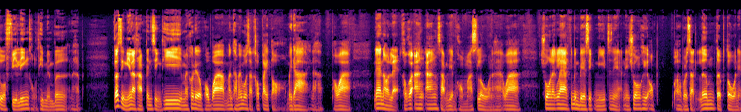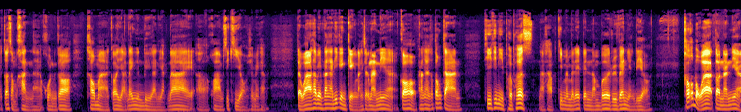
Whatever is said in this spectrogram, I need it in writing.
ตัว feeling ของ team member นะครับ ก็สิ่งนี้แหละครับ เป็นสิ่งที่ไมเคิลเดลพบว่ามันทำให้บริษัทเขาไปต่อไม่ได้นะครับ เพราะว่าแน่นอนแหละเขาก็อ้างอ้างสามเหลี่ยมของมาสโลว์นะฮะว่าช่วงแรก ๆ ที่เป็น basic need เนี่ยในช่วงที่ออก บริษัทเริ่มเติบโตเนี่ยก็สำคัญนะคนก็เข้ามาก็อยากได้เงินเดือน อยากได้ความ secure ใช่ไหมครับแต่ว่าถ้าเป็นพนักงานที่เก่งๆ หลังจากนั้นเนี่ยก็พนักงานก็ต้องการที่ที่มี purpose นะครับที่มันไม่ได้เป็น number driven อย่างเดียว เขาก็บอกว่าตอนนั้นเนี่ย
